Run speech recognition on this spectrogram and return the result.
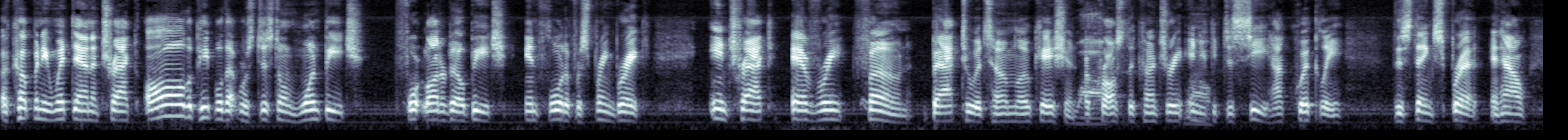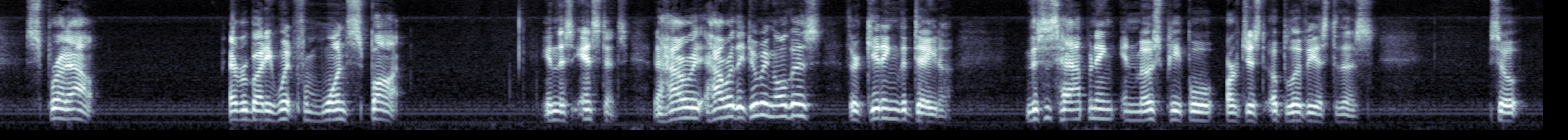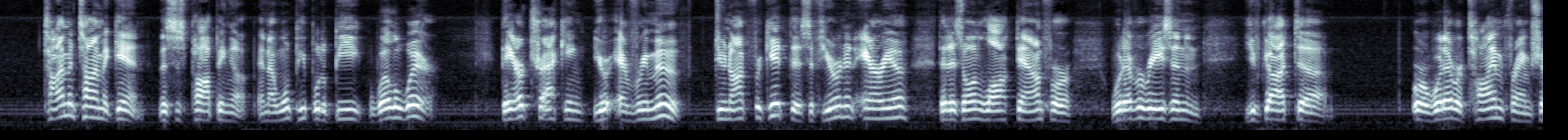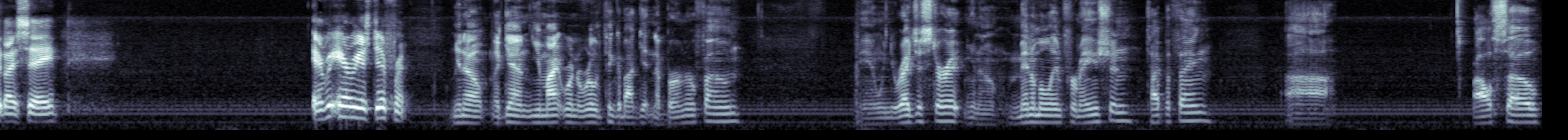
A company went down and tracked all the people that was just on one beach, Fort Lauderdale Beach in Florida for spring break, and tracked every phone back to its home location wow. across the country. Wow. And you could just see how quickly this thing spread and how spread out everybody went from one spot in this instance. Now, how are, how are they doing all this? They're getting the data. This is happening, and most people are just oblivious to this. So, time and time again, this is popping up, and I want people to be well aware. They are tracking your every move. Do not forget this. If you're in an area that is on lockdown for whatever reason, and you've got, uh, or whatever time frame, should I say, every area is different. You know, again, you might want to really think about getting a burner phone. And when you register it, you know, minimal information type of thing. Uh, also,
